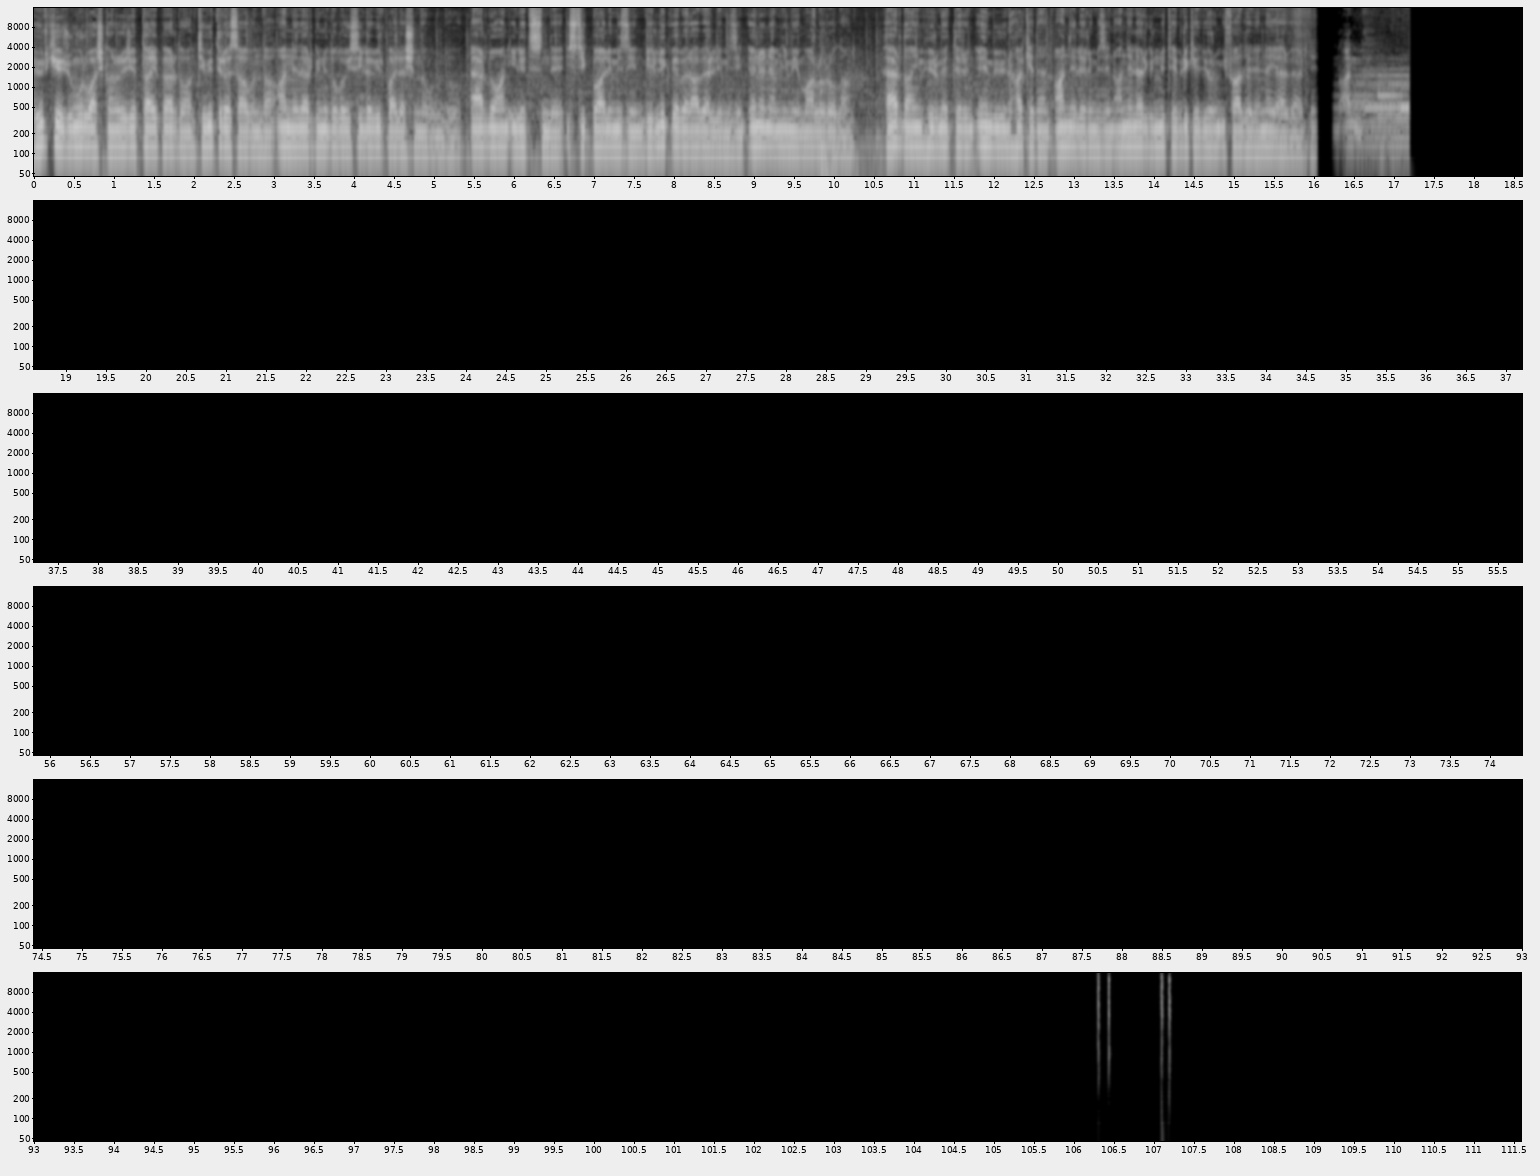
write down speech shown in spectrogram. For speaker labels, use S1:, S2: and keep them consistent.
S1: Türkiye Cumhurbaşkanı Recep Tayyip Erdoğan Twitter hesabında Anneler Günü dolayısıyla bir paylaşımda bulundu. Erdoğan iletisinde istikbalimizin, birlik ve beraberliğimizin en önemli mimarları olan, her daim hürmetlerin en büyüğünü hak eden annelerimizin Anneler Günü'nü tebrik ediyorum ifadelerine yer verdi.
S2: Anne,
